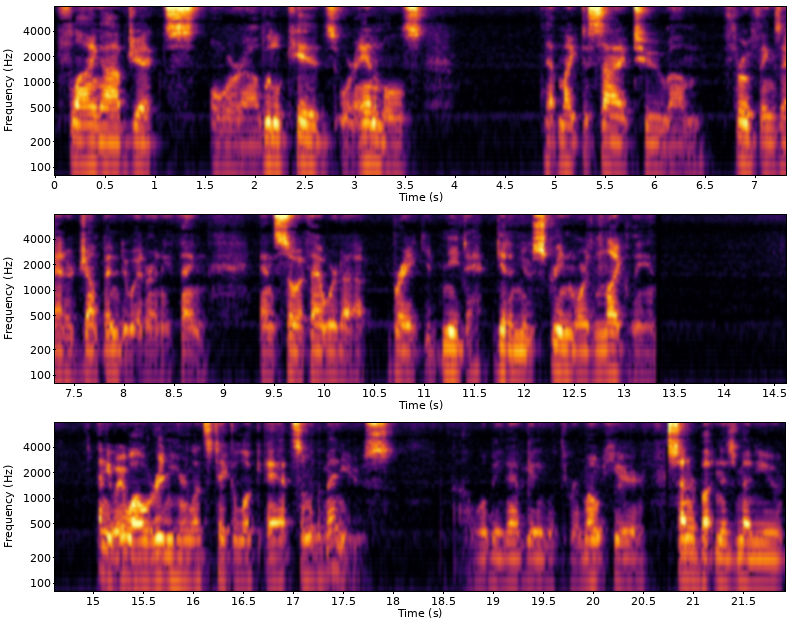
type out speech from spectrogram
flying objects or uh, little kids or animals that might decide to um, throw things at or jump into it or anything. And so if that were to break, you'd need to get a new screen more than likely. Anyway, while we're in here, let's take a look at some of the menus. Uh, we'll be navigating with the remote here. Center button is menu,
